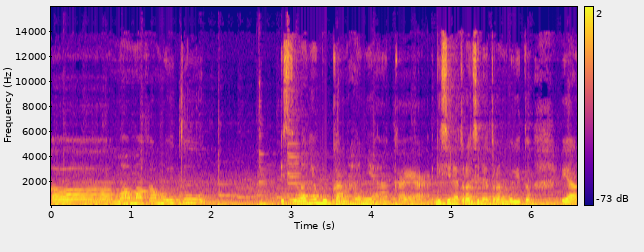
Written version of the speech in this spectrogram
uh, mama kamu itu istilahnya bukan hanya kayak di sinetron-sinetron begitu yang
